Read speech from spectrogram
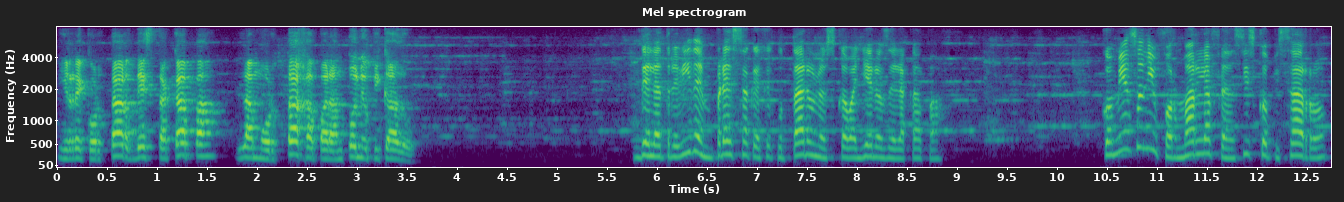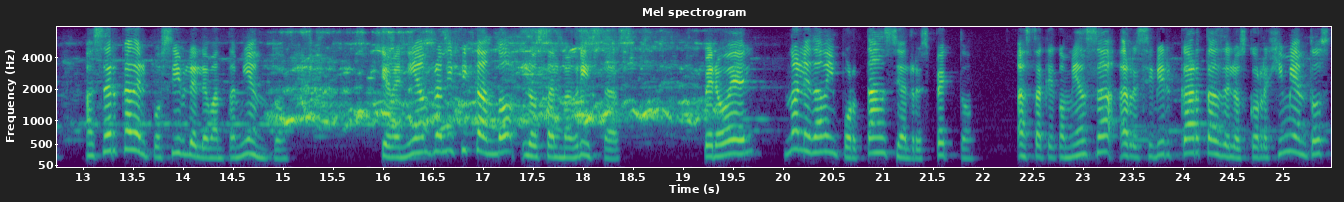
y recortar de esta capa la mortaja para Antonio Picado. De la atrevida empresa que ejecutaron los caballeros de la capa. Comienzan a informarle a Francisco Pizarro acerca del posible levantamiento que venían planificando los almagristas, pero él no le daba importancia al respecto, hasta que comienza a recibir cartas de los corregimientos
